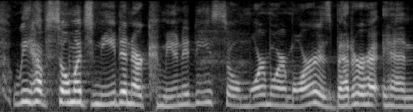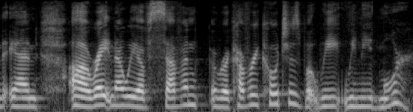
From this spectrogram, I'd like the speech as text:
we have so much need in our community. So more, more, more is better. And and uh, right now we have seven recovery coaches, but we we need more.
